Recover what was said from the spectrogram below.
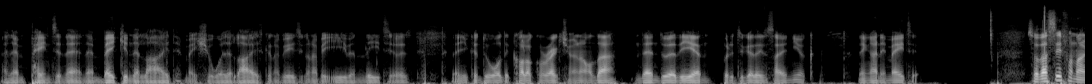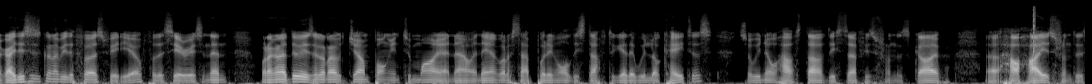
And then painting it and then baking the light and make sure where the light is gonna be it's gonna be evenly it. Then you can do all the color correction and all that and then do at the end put it together inside Nuke then animate it so that's it for now guys. This is going to be the first video for the series and then what I'm going to do is I'm going to jump on into Maya now and then I'm going to start putting all this stuff together with locators so we know how stuff this stuff is from the sky, uh, how high is from the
